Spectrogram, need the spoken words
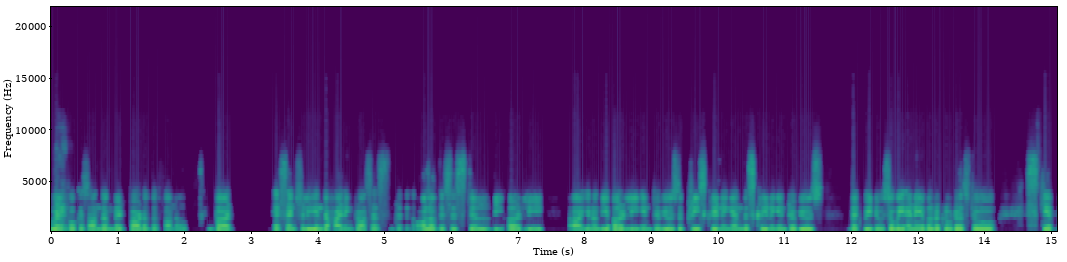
we right. focus on the mid part of the funnel. But essentially, in the hiring process, the, all of this is still the early, uh, you know, the early interviews, the pre-screening and the screening interviews that we do. So we enable recruiters to skip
